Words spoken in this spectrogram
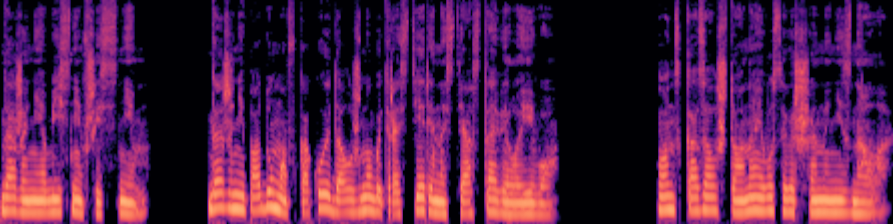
даже не объяснившись с ним, даже не подумав, какой должно быть растерянности оставила его. Он сказал, что она его совершенно не знала.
